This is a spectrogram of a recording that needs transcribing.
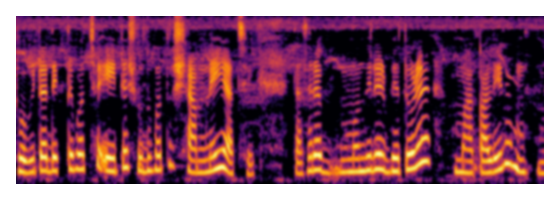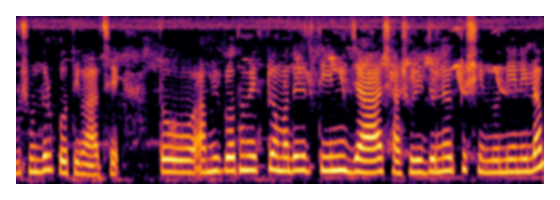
ছবিটা দেখতে পাচ্ছ, এইটা শুধুমাত্র সামনেই আছে। তাছাড়া মন্দিরের ভেতরে মা কালীর সুন্দর প্রতিমা আছে। তো আমি প্রথমে একটু আমাদের তিন যা শাশুড়ির জন্য একটু সিঁদুর নিয়ে নিলাম।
